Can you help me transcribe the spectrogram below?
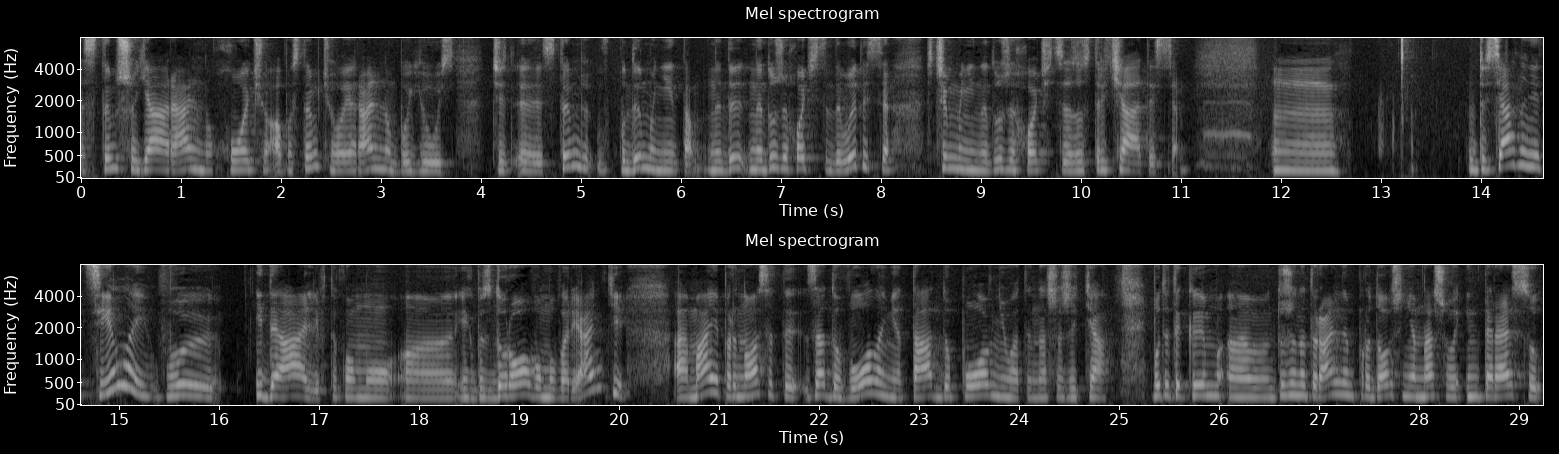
з тим, що я реально хочу, або з тим, чого я реально боюсь, чи е, з тим, куди мені там не, дуже хочеться дивитися, з чим мені не дуже хочеться зустрічатися. Досягнення цілей в ідеалі в такому е, якби здоровому варіанті е, має приносити задоволення та доповнювати наше життя, бути таким е, дуже натуральним продовженням нашого інтересу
